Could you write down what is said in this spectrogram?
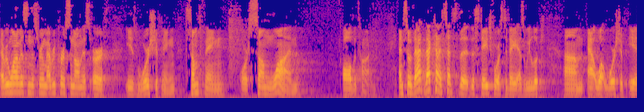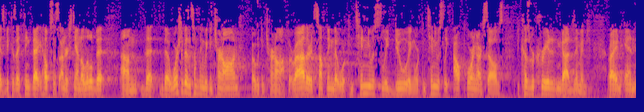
Every one of us in this room, every person on this earth is worshiping something or someone all the time. And so that, that kind of sets the, the stage for us today as we look um, at what worship is, because I think that helps us understand a little bit um, that, that worship isn't something we can turn on or we can turn off, but rather it's something that we're continuously doing. We're continuously outpouring ourselves because we're created in God's image, right? And,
